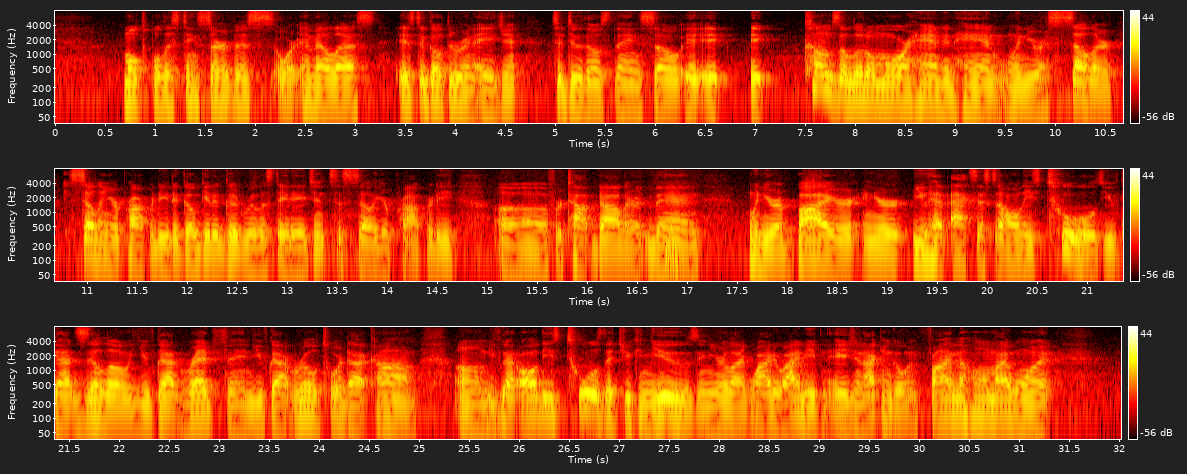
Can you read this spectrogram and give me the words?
multiple listing service or MLS is to go through an agent to do those things. So it, it, it comes a little more hand in hand when you're a seller selling your property to go get a good real estate agent to sell your property uh, for top dollar than when you're a buyer and you're you have access to all these tools. You've got zillow you've got redfin you've got realtor.com um, you've got all these tools that you can use and you're like why do i need an agent? I can go and find the home i want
